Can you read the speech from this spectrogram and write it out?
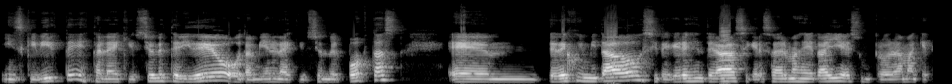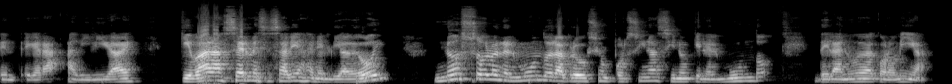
inscribirte. Está en la descripción de este video o también en la descripción del podcast. Em, te dejo invitado, si te quieres enterar, si quieres saber más detalle, es un programa que te entregará habilidades que van a ser necesarias en el día de hoy, no solo en el mundo de la producción porcina, sino que en el mundo de la nueva economía,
